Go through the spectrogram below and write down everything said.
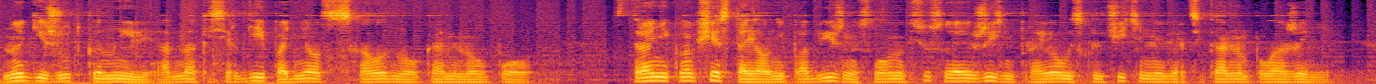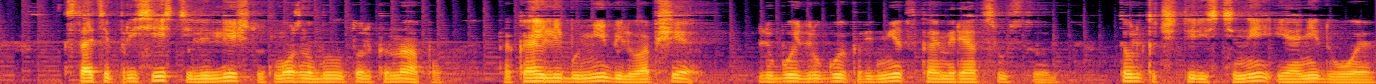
Ноги жутко ныли, однако Сергей поднялся с холодного каменного пола. Странник вообще стоял неподвижно, словно всю свою жизнь провел исключительно в вертикальном положении. Кстати, присесть или лечь тут можно было только на пол. Какая-либо мебель вообще Любой другой предмет в камере отсутствовал. Только четыре стены, и они двое.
